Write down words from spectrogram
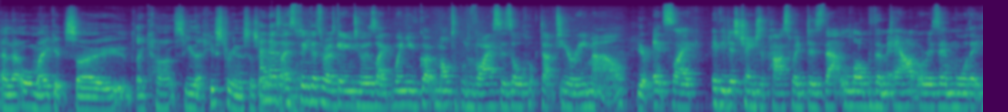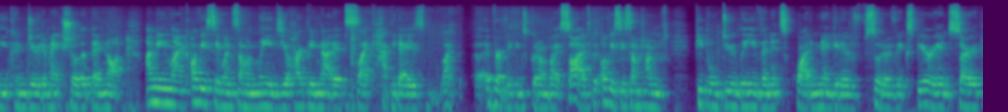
and that will make it so they can't see that history necessarily. And that's, I think that's what I was getting to is like when you've got multiple devices all hooked up to your email, yep. it's like if you just change the password, does that log them out, or is there more that you can do to make sure that they're not? I mean, like obviously, when someone leaves, you're hoping that it's like happy days, like if everything's good on both sides. But obviously, sometimes people do leave, and it's quite a negative sort of experience. So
